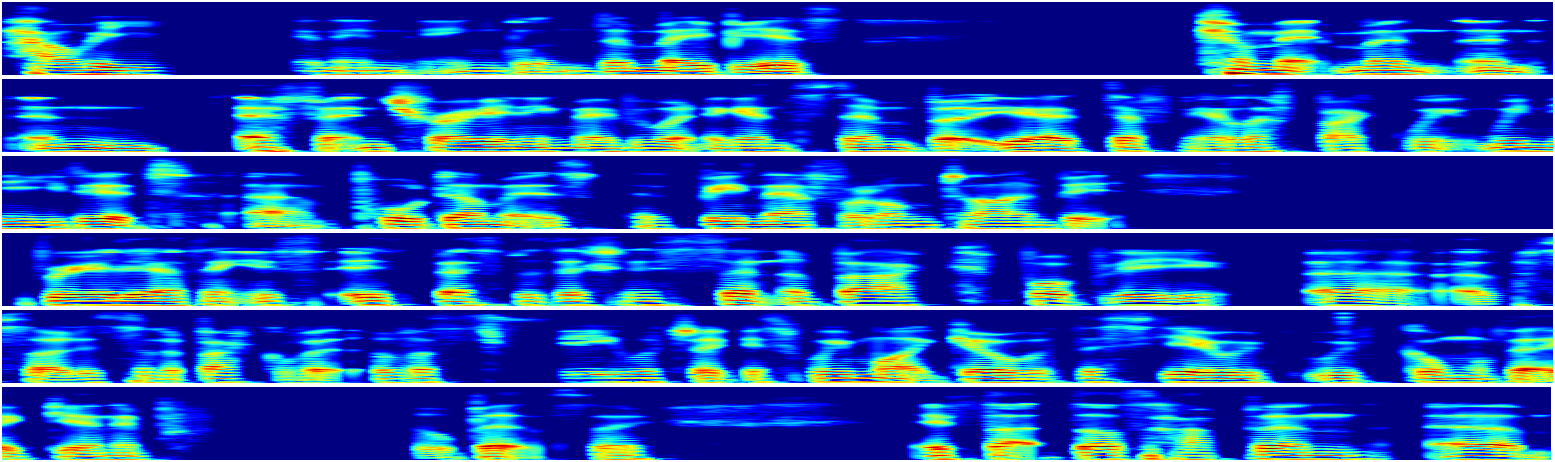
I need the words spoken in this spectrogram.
how he in England and maybe his commitment and, and effort in training maybe went against him. But yeah, definitely a left back we, we needed. Um, Paul Dummett has, has been there for a long time, but really I think his, his best position is centre back, probably uh, a left-sided centre back of a, of a three, which I guess we might go with this year. We've we've gone with it again a little bit, so if that does happen, um,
